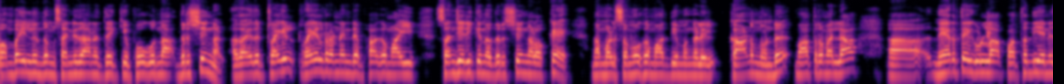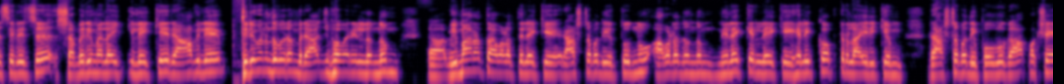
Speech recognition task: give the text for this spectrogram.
പമ്പയിൽ നിന്നും സന്നിധാനത്തേക്ക് പോകുന്ന ദൃശ്യങ്ങൾ അതായത് ട്രയൽ ട്രയൽ റണ്ണിന്റെ ഭാഗമായി സഞ്ചരിക്കുന്ന ദൃശ്യങ്ങളൊക്കെ നമ്മൾ സമൂഹ മാധ്യമങ്ങളിൽ കാണുന്നുണ്ട്. മാത്രമല്ല നേരത്തെയുള്ള പദ്ധതി അനുസരിച്ച് ശബരിമലയിലേക്ക് രാവിലെ തിരുവനന്തപുരം രാജ്ഭവനിൽ നിന്നും വിമാനത്താവളത്തിലേക്ക് രാഷ്ട്രപതി എത്തുന്നു. അവിടെ നിന്നും നിലയ്ക്കലിലേക്ക് ഹെലികോപ്റ്ററിലായിരിക്കും രാഷ്ട്രപതി പോവുക. പക്ഷേ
